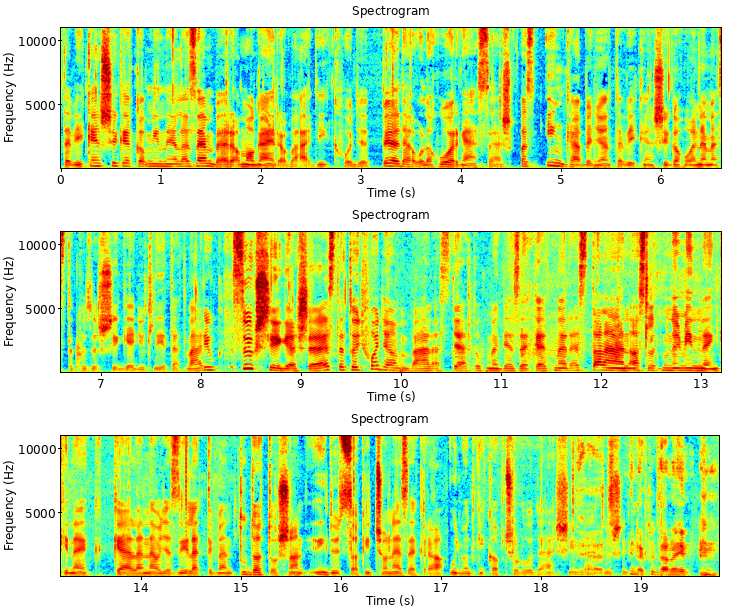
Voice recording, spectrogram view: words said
tevékenységek, aminél az ember a magányra vágyik, hogy például a horgászás az inkább egy olyan tevékenység, ahol nem ezt a közösségi együttlétet várjuk. Szükséges ez, tehát hogy hogyan választjátok meg ezeket, mert ez talán azt lehet mondani, hogy mindenkinek kellene, hogy az életében tudatosan időt szakítson ezekre a úgymond kikapcsolódási hát, lehetőségekre ennek utána én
